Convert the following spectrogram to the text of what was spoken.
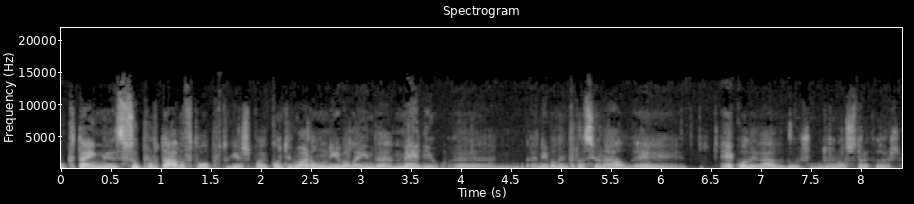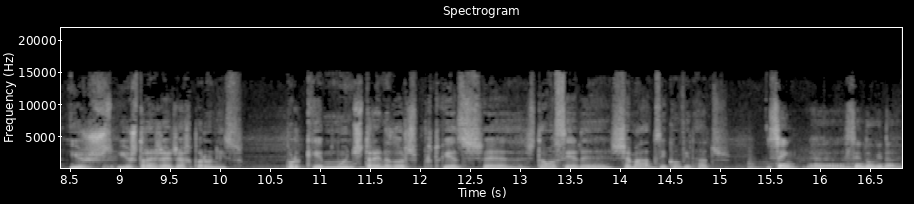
o que tem suportado o futebol português para continuar a um nível ainda médio, uh, a nível internacional, é, é a qualidade dos, dos nossos treinadores. E os, e os estrangeiros já reparam nisso? Porque muitos treinadores portugueses uh, estão a ser uh, chamados e convidados. Sim, sem dúvida.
